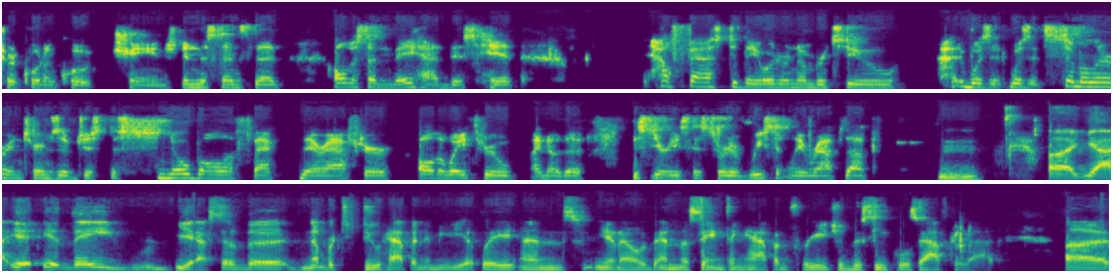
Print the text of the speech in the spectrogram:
quote unquote, changed in the sense that all of a sudden they had this hit. How fast did they order number two? Was it was it similar in terms of just the snowball effect thereafter, all the way through? I know the the series has sort of recently wrapped up. Mm-hmm. Uh, yeah, it, it, they yeah. So the number two happened immediately, and you know, and the same thing happened for each of the sequels after that. Uh,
